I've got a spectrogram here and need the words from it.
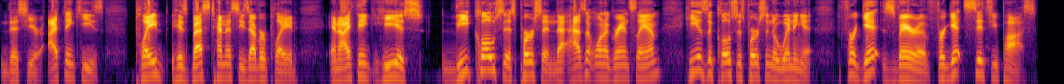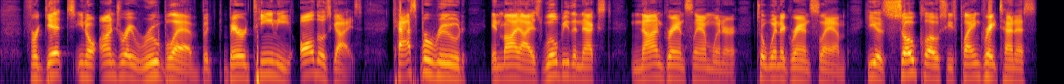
this year. I think he's played his best tennis he's ever played, and I think he is the closest person that hasn't won a Grand Slam. He is the closest person to winning it. Forget Zverev, forget Tsitsipas, Forget, you know, Andre Rublev, but Berrettini, all those guys. Casper Ruud, in my eyes, will be the next non Grand Slam winner to win a Grand Slam. He is so close. He's playing great tennis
